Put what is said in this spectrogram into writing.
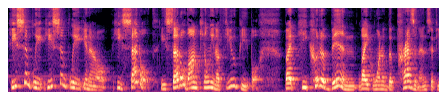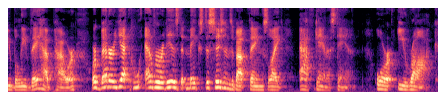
He simply, he simply, you know, he settled. He settled on killing a few people. But he could have been like one of the presidents, if you believe they have power, or better yet, whoever it is that makes decisions about things like Afghanistan or Iraq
